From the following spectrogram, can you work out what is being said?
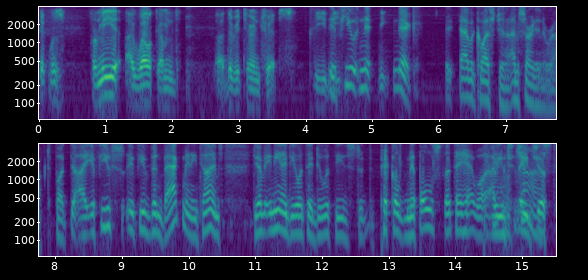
it was for me. I welcomed uh, the return trips. The, the, If you Nick, Nick, I have a question. I'm sorry to interrupt, but uh, if you if you've been back many times, do you have any idea what they do with these pickled nipples that they have? Well, I mean, do they just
